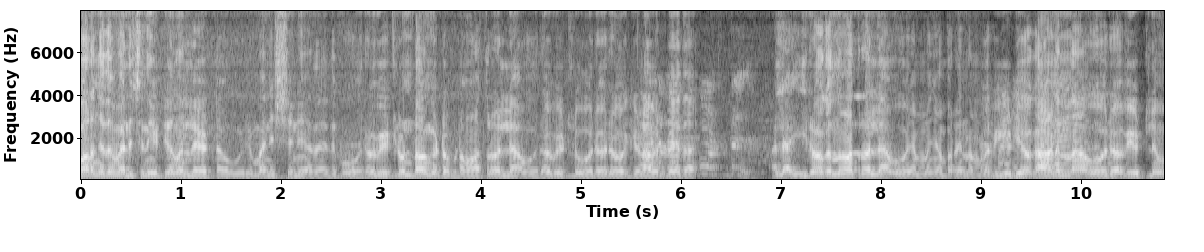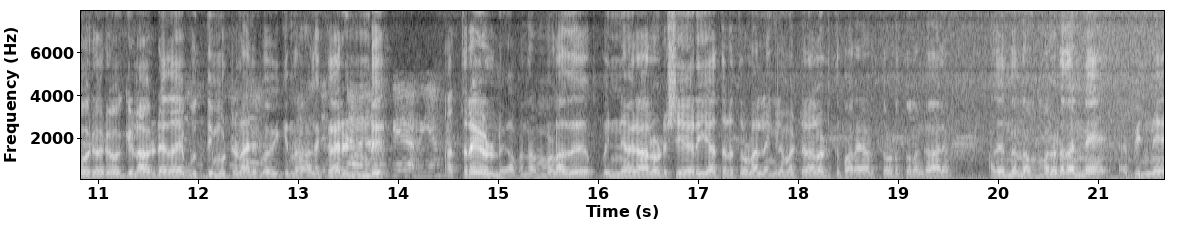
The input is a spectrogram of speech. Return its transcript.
പറഞ്ഞതും വലിച്ചു നീട്ടിയ നല്ല കേട്ടോ. ഒരു മനുഷ്യന് അതായത് ഇപ്പോൾ ഓരോ വീട്ടിലും ഉണ്ടാവും കേട്ടോ. ഇവിടെ മാത്രമല്ല ഓരോ വീട്ടിലും ഓരോ രോഗികൾ അവരുടേതായ ഇപ്പൊ അല്ല ഈ രോഗം എന്ന് മാത്രമല്ല ഓ നമ്മൾ ഞാൻ പറയും നമ്മളെ വീഡിയോ കാണുന്ന ഓരോ വീട്ടിലും ഓരോ രോഗികളും അവരുടേതായ ബുദ്ധിമുട്ടുകൾ അനുഭവിക്കുന്ന ആൾക്കാരുണ്ട് അത്രയേ ഉള്ളൂ. അപ്പം നമ്മളത് പിന്നെ ഒരാളോട് ഷെയർ ചെയ്യാത്തടത്തോളം അല്ലെങ്കിൽ മറ്റൊരാളടുത്ത് പറയാത്തടത്തോളം കാലം അതെന്നും നമ്മളുടെ തന്നെ പിന്നെ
